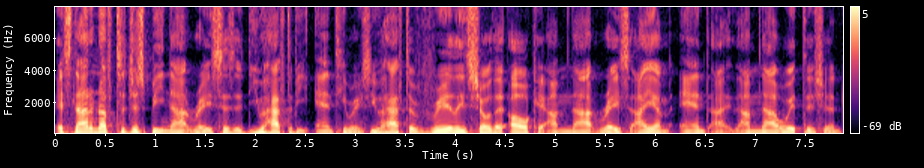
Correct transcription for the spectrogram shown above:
it's not enough to just be not racist. It, you have to be anti-racist. You have to really show that. Oh, okay, I'm not racist. I am, and I, I'm not with this shit.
